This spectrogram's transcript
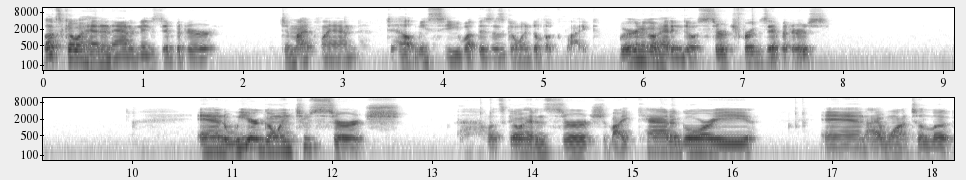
Let's go ahead and add an exhibitor to my plan to help me see what this is going to look like. We're going to go ahead and go search for exhibitors. And we are going to search, let's go ahead and search by category and I want to look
